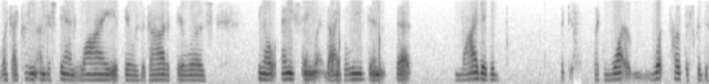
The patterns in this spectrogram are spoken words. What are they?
Like I couldn't understand why if there was a God, if there was, you know, anything that I believed in that why they would like, like what what purpose could this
